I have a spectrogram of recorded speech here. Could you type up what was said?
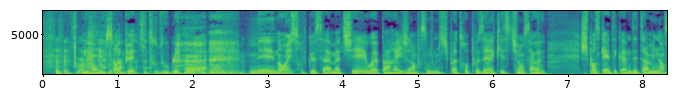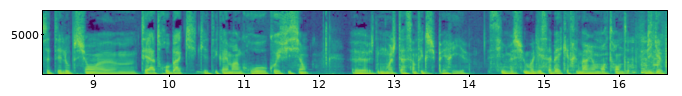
bon, ça aurait pu être qui tout double. Mais non, il se trouve que ça a matché. Et ouais, pareil, j'ai l'impression que je me suis pas trop posé la question. Ça, je pense qu'elle a été quand même déterminant. C'était l'option euh, théâtre au bac, qui était quand même un gros coefficient. Euh, donc moi, j'étais à Saint-Exupéry. Si Monsieur Mollier Sabet et Catherine Marion m'entendent, big up.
